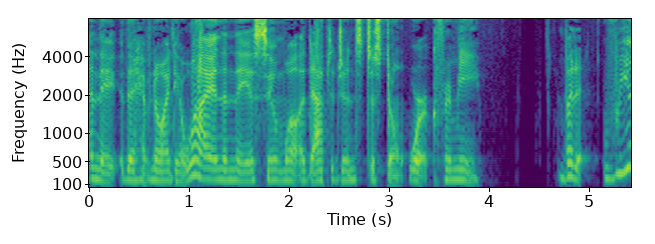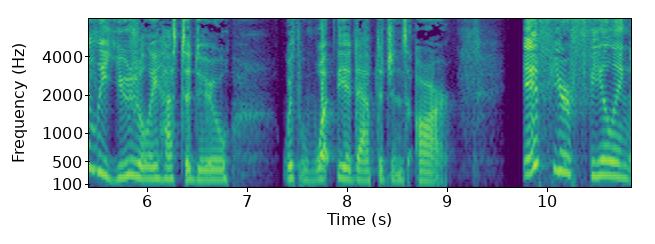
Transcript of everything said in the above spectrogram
and they they have no idea why and then they assume well adaptogens just don't work for me but it really usually has to do with what the adaptogens are if you're feeling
